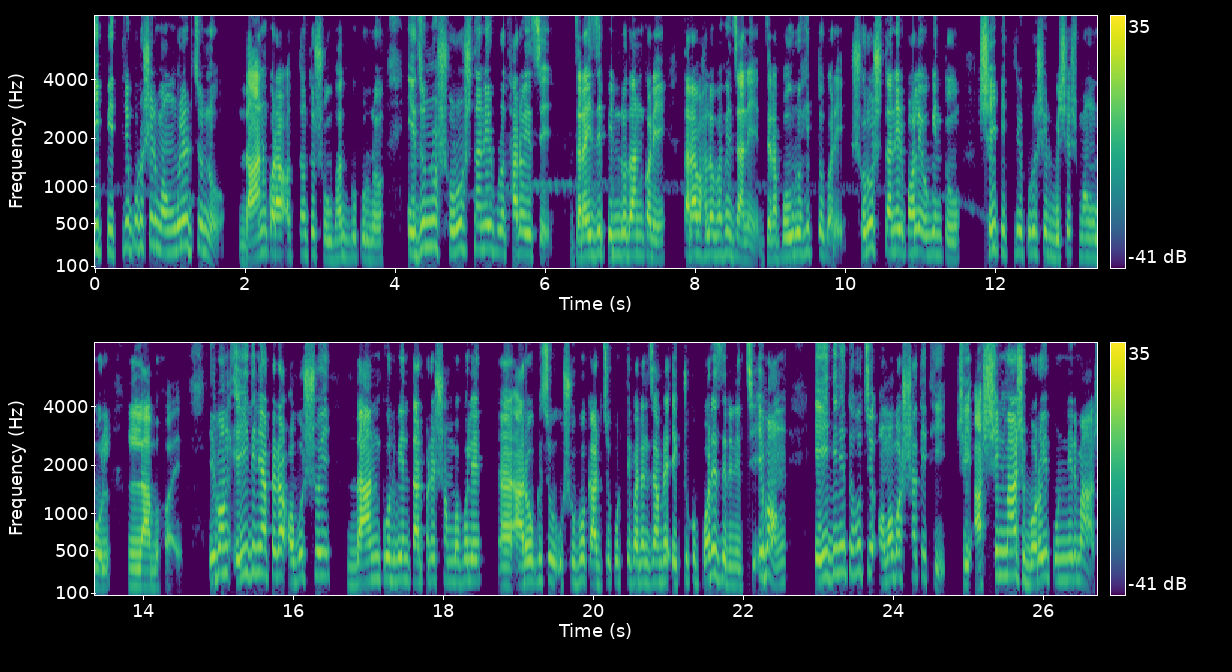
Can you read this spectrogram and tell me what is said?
এই পিতৃপুরুষের মঙ্গলের জন্য দান করা অত্যন্ত সৌভাগ্যপূর্ণ। এজন্য ষোড়শ দানের প্রথা রয়েছে। যারা এই যে পিণ্ড দান করে, তারা ভালোভাবে জানে, যারা পৌরোহিত্য করে, ষোড়শ দানের ফলেও কিন্তু সেই পিতৃপুরুষের বিশেষ মঙ্গল লাভ হয়। এবং এই দিনে আপনারা অবশ্যই দান করবেন, তারপরে সম্ভব হলে আরও কিছু শুভ কার্য করতে পারেন যে আমরা একটু পরে জেনে নিচ্ছি। এবং এই দিনে তো হচ্ছে অমাবস্যা তিথি, সেই আশ্বিন মাস বড়ই পুণ্যের মাস।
